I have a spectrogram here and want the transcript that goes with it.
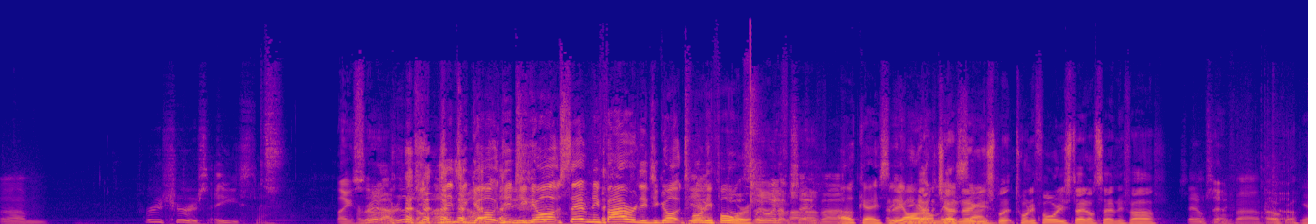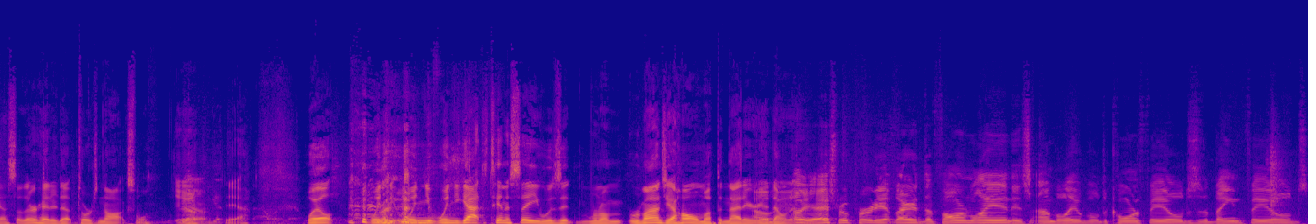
Um, pretty sure it's east. Like I I really, I really don't know. Did you go? Did you go up seventy five or did you go up twenty four? We went up 75. Okay, so And then y'all you are got on to the east Chattanooga, you side. split 24, you stayed on 75. Stay on seventy five. Okay. Yeah, so they're headed up towards Knoxville. Yeah. Yeah. Well, when you, when you when you got to Tennessee, was it rem- reminds you of home up in that area, oh, don't it? Oh yeah, it's real pretty up there. The farmland is unbelievable. The cornfields, the bean fields.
